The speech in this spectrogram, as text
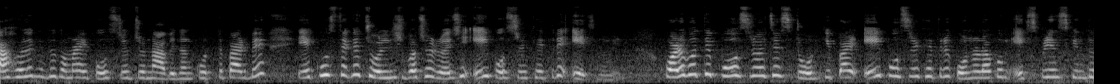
তাহলে কিন্তু তোমরা এই পোস্টের জন্য আবেদন করতে পারবে। একুশ থেকে চল্লিশ বছর রয়েছে এই পোস্টের ক্ষেত্রে এজ লিমিট পরবর্তী পোস্ট রয়েছে স্টোর কিপার এই পোস্টের ক্ষেত্রে কোনো রকম এক্সপিরিয়েন্স কিন্তু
